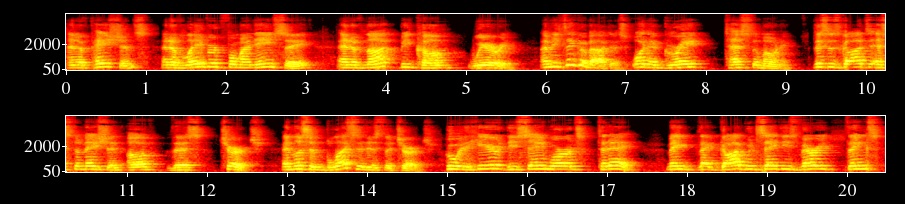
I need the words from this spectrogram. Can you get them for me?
and have patience, and have labored for my name's sake, and have not become weary. I mean, think about this. What a great testimony. This is God's estimation of this church. And listen, blessed is the church who would hear these same words today. May that God would say these very things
